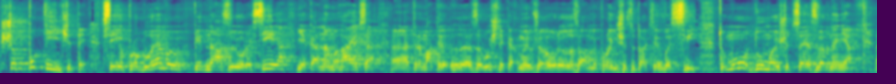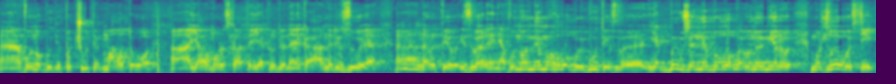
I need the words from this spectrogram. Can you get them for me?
щоб покінчити з цією проблемою під назвою Росія, яка намагається е, тримати в заручниках. Ми вже говорили з вами про іншу ситуацію весь світ. Тому думаю, що це звернення е, воно буде почути. Мало того, е, я вам можу сказати, як людина, яка аналізує е, наратив і звернення, воно не могло би бути е, якби вже не було певною мірою можливості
